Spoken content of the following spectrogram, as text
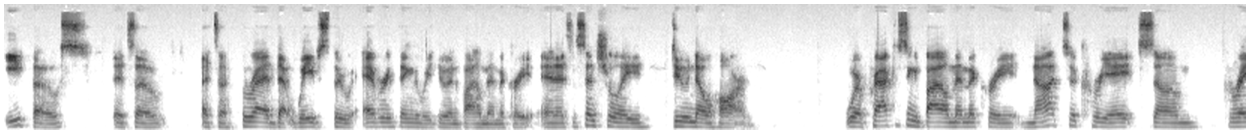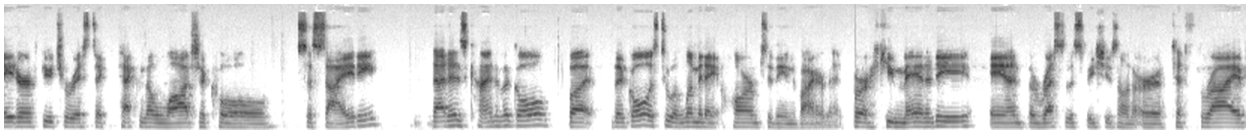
ethos. It's a it's a thread that weaves through everything that we do in biomimicry, and it's essentially do no harm we're practicing biomimicry not to create some greater futuristic technological society. That is kind of a goal, but the goal is to eliminate harm to the environment for humanity and the rest of the species on Earth to thrive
